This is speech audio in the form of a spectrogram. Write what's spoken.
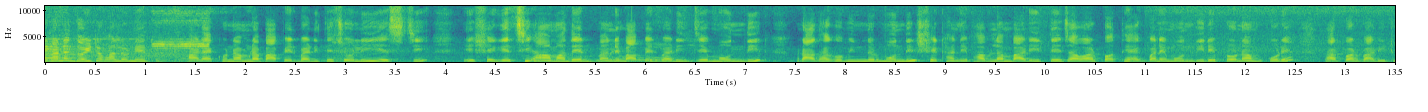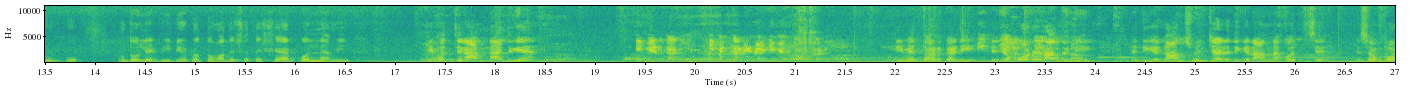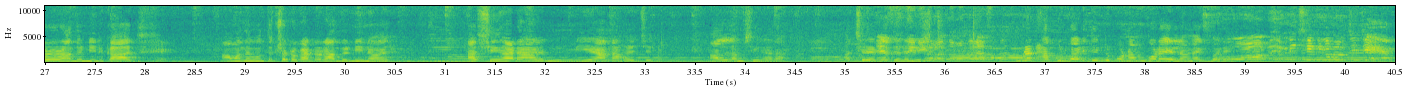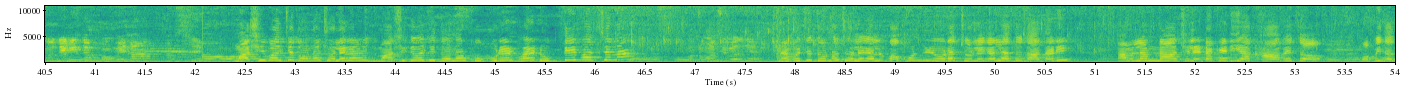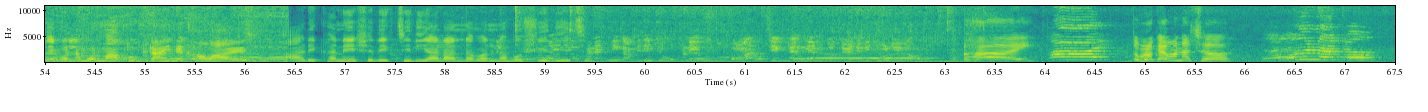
এখানে দইটা ভালো নে আর এখন আমরা বাপের বাড়িতে চলেই এসেছি। এসে গেছি আমাদের মানে বাপের বাড়ির যে মন্দির, রাধা গোবিন্দর মন্দির, সেখানে। ভাবলাম বাড়িতে যাওয়ার পথে একবারে মন্দিরে প্রণাম করে তারপর বাড়ি ঢুকবো। দোলের ভিডিওটা তোমাদের সাথে শেয়ার করলামই। কি হচ্ছে রান্না আজকে? ডিমের কারি। ডিমের কারি নয় ডিমের তরকারি। ডিমের তরকারি। এই যে বড় রাঁধুনি। এদিকে গান শুনছে আর এদিকে রান্না করছে। এসব বড় রাঁধুনির কাজ। আমাদের মতো ছোটোখাটো রাঁধুনি নয়। আর সিঙ্গারা আর ইয়ে আনা হয়েছে। আনলাম সিঙ্গারা। আর ছেলেটার জন্য আমরা ঠাকুর বাড়িতে একটু প্রণাম করে এলাম একবারে। মাসি বলছে দোনো চলে গেল। মাসিকে বলছি দোনো কুকুরের ভয়ে ঢুকতেই পারছে না। না বলছে দোনো চলে গেল কখন ওরা চলে গেল এত তাড়াতাড়ি? আমি বললাম না ছেলেটাকে রিয়া খাওয়াবে তো। পপিতাদের বললাম ওর মা খুব টাইমে খাওয়ায়। আর এখানে এসে দেখছি রিয়া রান্না বান্না বসিয়ে দিয়েছে। আমি আমি হাই। তোমরা কেমন আছো?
